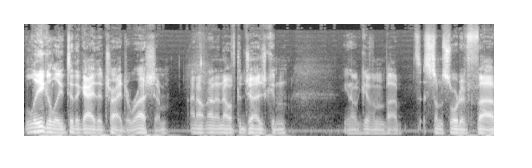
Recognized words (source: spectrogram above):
legally to the guy that tried to rush him. I don't, I don't know if the judge can you know, give him uh, some sort of uh,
